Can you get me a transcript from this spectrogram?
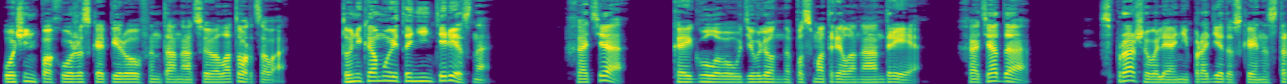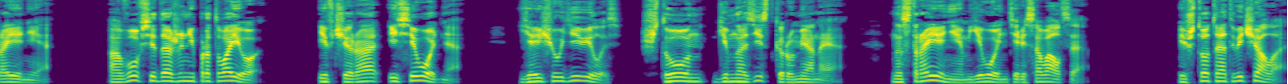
очень похоже скопировав интонацию Латорцева. То никому это не интересно. Хотя... Кайгулова удивленно посмотрела на Андрея. Хотя да. Спрашивали они про дедовское настроение. А вовсе даже не про твое. И вчера, и сегодня. Я еще удивилась, что он гимназистка румяная. Настроением его интересовался. И что ты отвечала?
